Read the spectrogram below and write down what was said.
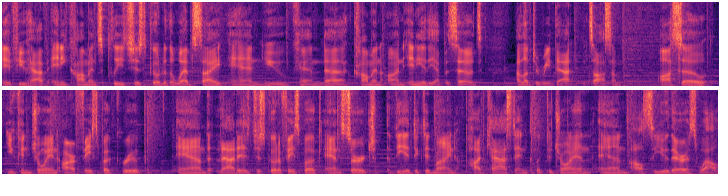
if you have any comments, please just go to the website and you can uh, comment on any of the episodes. I love to read that. It's awesome. Also, you can join our Facebook group, and that is just go to Facebook and search the Addicted Mind podcast and click to join, and I'll see you there as well.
